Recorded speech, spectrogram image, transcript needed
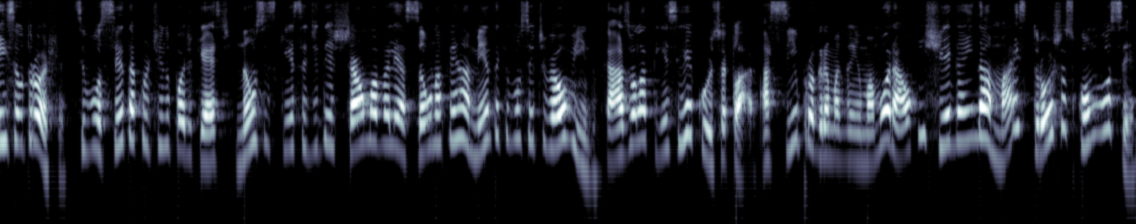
Ei, seu trouxa, se você está curtindo o podcast, não se esqueça de deixar uma avaliação na ferramenta que você estiver ouvindo, caso ela tenha esse recurso, é claro. Assim o programa ganha uma moral e chega ainda mais trouxas como você.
